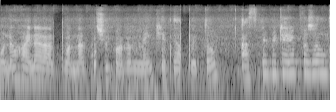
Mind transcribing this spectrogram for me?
মনে হয় না রান্না বান্না কিছু করার নেই, খেতে হবে তো। আজকে ভিডিও পর্যন্ত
